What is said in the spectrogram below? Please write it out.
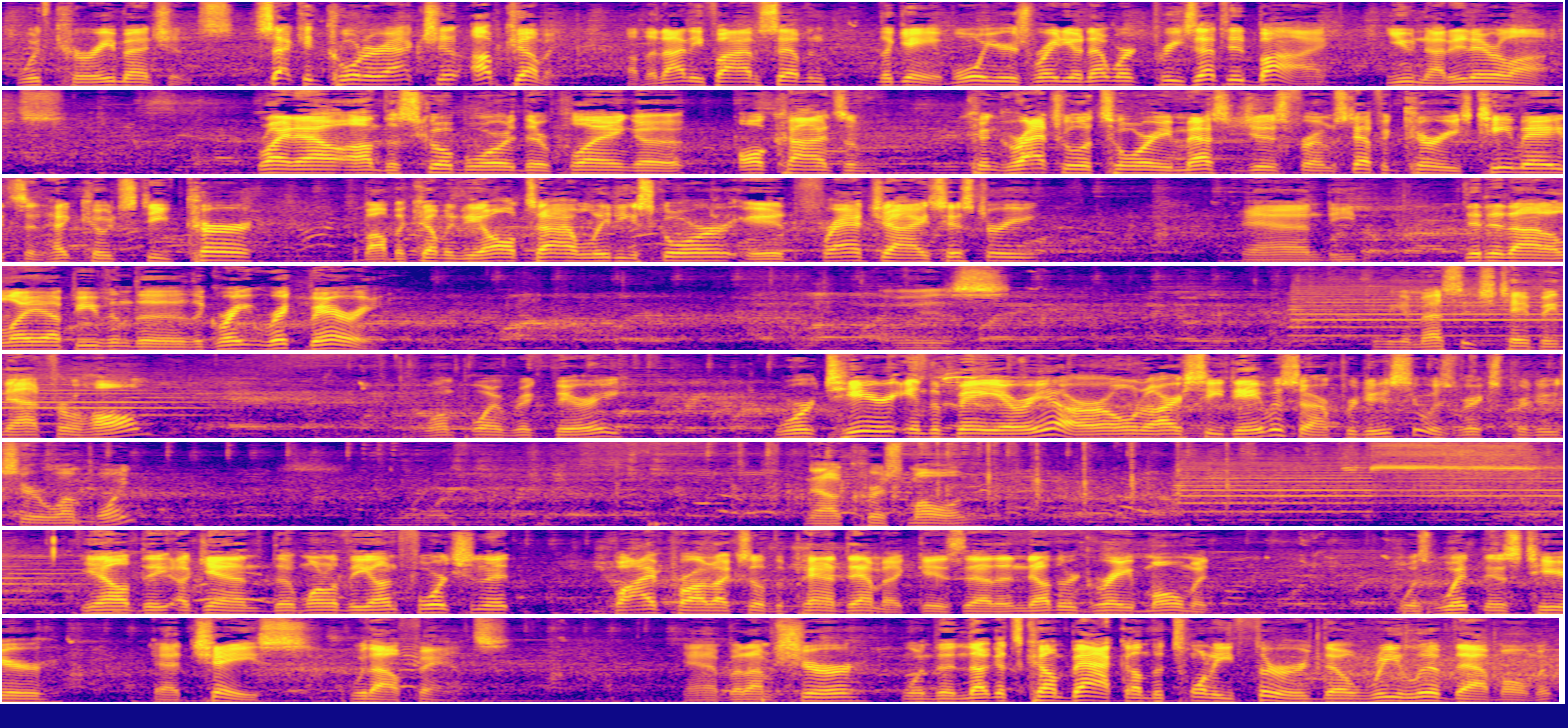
with Curry mentions. Second quarter action upcoming on the 95.7 The Game. Warriors Radio Network presented by United Airlines. Right now on the scoreboard, they're playing uh, all kinds of congratulatory messages from Stephen Curry's teammates and head coach Steve Kerr about becoming the all time leading scorer in franchise history. And he did it on a layup, even the, the great Rick Barry, who is giving a message, taping that from home. At one point, Rick Barry worked here in the Bay Area. Our own R.C. Davis, our producer, was Rick's producer at one point. Now Chris Mullin. You know, again, the, one of the unfortunate byproducts of the pandemic is that another great moment was witnessed here at Chase without fans. And, but I'm sure when the Nuggets come back on the 23rd, they'll relive that moment.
